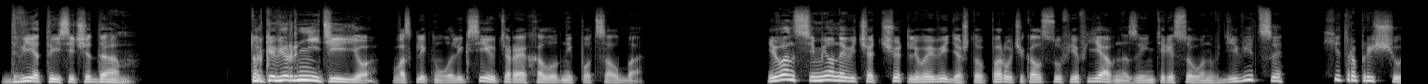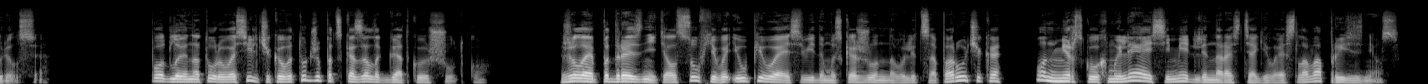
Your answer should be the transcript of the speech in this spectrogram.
Две тысячи дам. Только верните ее! воскликнул Алексей, утирая холодный пот со лба. Иван Семенович, отчетливо видя, что поручик Алсуфьев явно заинтересован в девице, хитро прищурился. Подлая натура Васильчикова тут же подсказала гадкую шутку. Желая подразнить Алсуфьева и упиваясь видом искаженного лица поручика, он, мерзко ухмыляясь и медленно растягивая слова, произнес.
